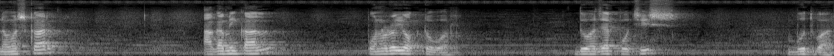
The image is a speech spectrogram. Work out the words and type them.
নমস্কার। আগামীকাল পনেরোই অক্টোবর দু হাজার পঁচিশ বুধবার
